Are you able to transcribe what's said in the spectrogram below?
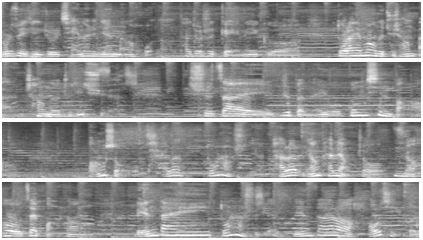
不是最近，就是前一段时间蛮火的，他就是给那个哆啦 A 梦的剧场版唱的主题曲，是在日本的有个公信榜榜首排了多长时间？排了两排两周，嗯然后在榜上连待多长时间？连待了好几个，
